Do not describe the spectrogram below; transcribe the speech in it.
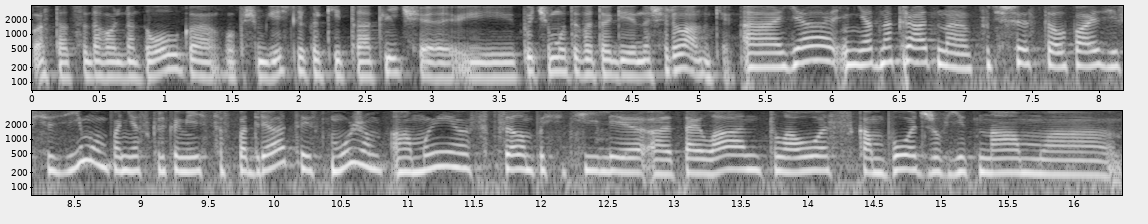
остаться довольно долго. В общем, есть ли какие-то отличия и почему ты в итоге на Шри-Ланке? А, я неоднократно путешествовала по Азии всю зиму, по несколько месяцев подряд, и с мужем. А мы в целом посетили а, Таиланд, Лаос, Камбоджу, Вьетнам,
